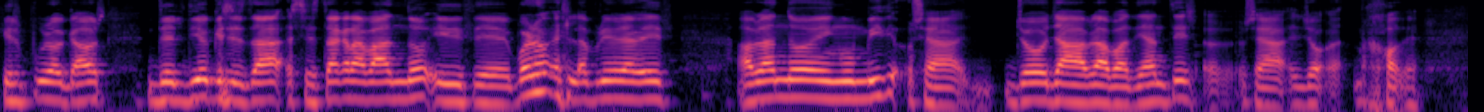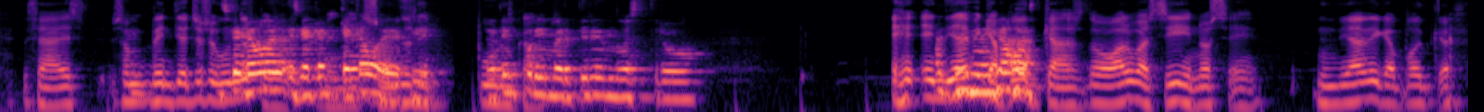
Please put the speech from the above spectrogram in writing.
que es puro caos, del tío que se está, se está grabando y dice, bueno, es la primera vez hablando en un vídeo, o sea, yo ya hablaba de antes, o sea, yo, joder, o sea, es, son 28 Es segundos. que acabo, es que, ¿qué 28 acabo de decir? puro Gracias por invertir en nuestro. En, en Dinámica. Podcast o algo así, no sé. En Dinámica Podcast.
